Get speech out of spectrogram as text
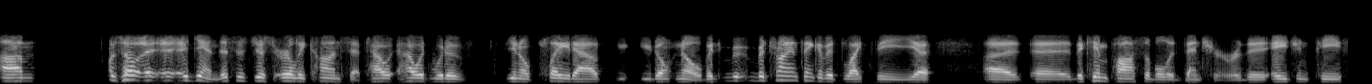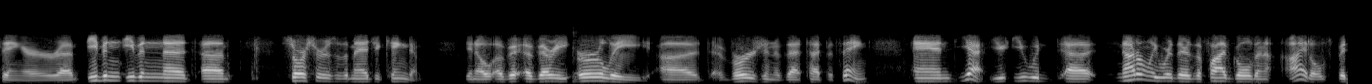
Um, so uh, again, this is just early concept. How how it would have you know played out, you, you don't know. But, but but try and think of it like the. Uh, uh, uh, the Kim Possible adventure, or the Agent P thing, or uh, even even uh, Sorcerers of the Magic Kingdom. You know, a, a very early version of that type of thing. And yeah, you you would not only were there the five golden idols, but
